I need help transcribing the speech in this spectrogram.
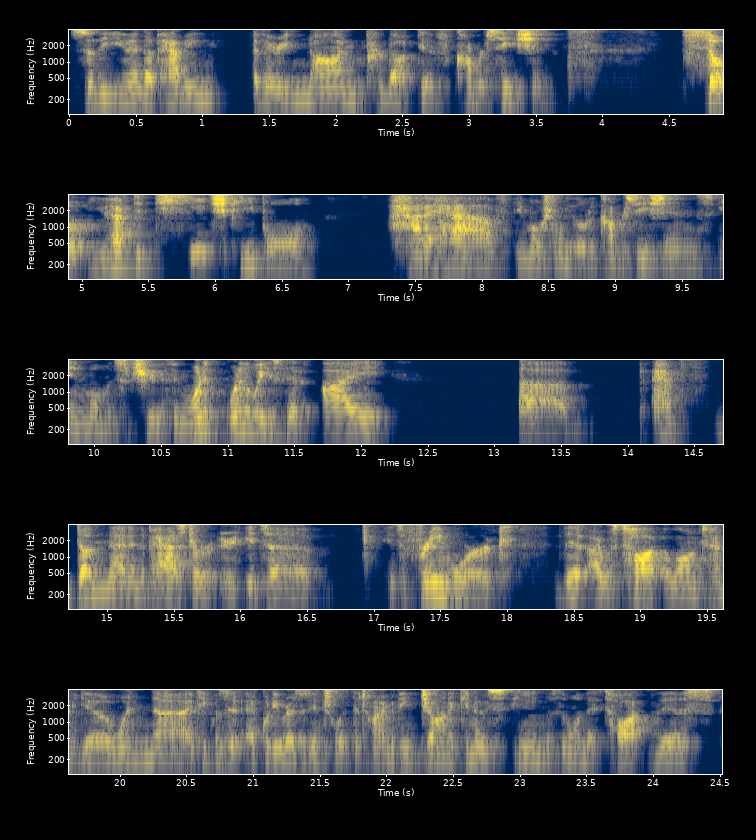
so that you end up having a very non productive conversation. So you have to teach people how to have emotionally loaded conversations in moments of truth. And one of, one of the ways that I uh, have done that in the past, or it's a it's a framework that I was taught a long time ago when uh, I think it was at Equity Residential at the time. I think Jonakan O'Steen was the one that taught this,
